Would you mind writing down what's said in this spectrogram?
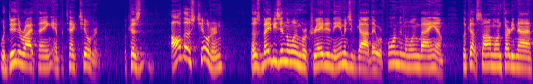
would do the right thing and protect children. Because all those children, those babies in the womb, were created in the image of God. They were formed in the womb by Him. Look up Psalm 139.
